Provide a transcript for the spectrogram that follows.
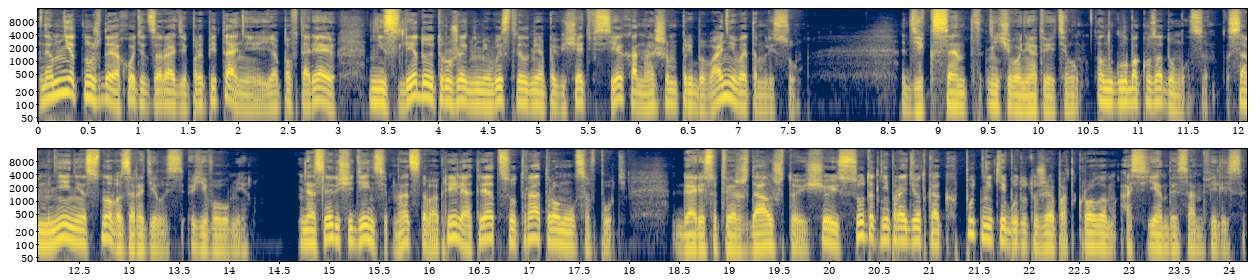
Нам нет нужды охотиться ради пропитания. Я повторяю, не следует ружейными выстрелами оповещать всех о нашем пребывании в этом лесу». Дик Сент ничего не ответил. Он глубоко задумался. Сомнение снова зародилось в его уме. На следующий день, 17 апреля, отряд с утра тронулся в путь. Гаррис утверждал, что еще и суток не пройдет, как путники будут уже под кровом Асьенды Сан-Фелисы.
